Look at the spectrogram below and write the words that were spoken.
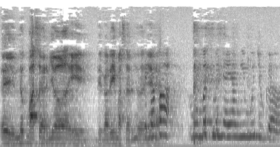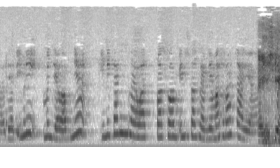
eh untuk Mas Aryo eh dengerin Mas Aryo ya Kenapa Mumet menyayangimu juga. Dan ini menjawabnya Ini kan lewat platform Instagramnya Mas Raka ya? Eh, iya.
